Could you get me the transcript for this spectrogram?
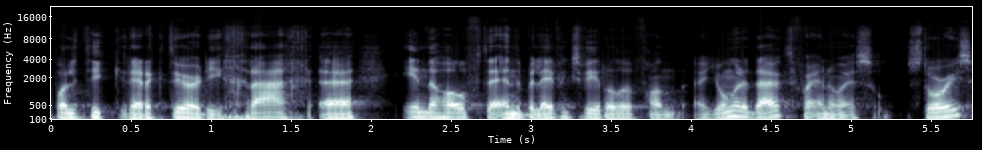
politiek redacteur die graag uh, in de hoofden en de belevingswerelden van jongeren duikt voor NOS op Stories.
